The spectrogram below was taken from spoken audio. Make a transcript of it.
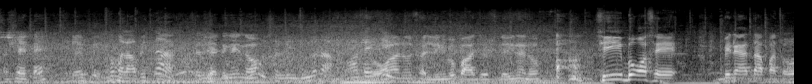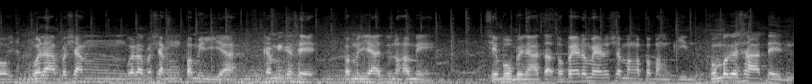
Ah, 7? Siyempre, no, malapit na. Siyete ngayon, no? Sa linggo na na. Mga 10 Oo, days. ano, sa linggo, Father's Day na, no? Si Ibo kasi, binata pa to. Wala pa siyang, wala pa siyang pamilya. Kami kasi, pamilyado na kami. Si Ibo, binata to. Pero meron siya mga pamangkin. Kumbaga sa atin,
